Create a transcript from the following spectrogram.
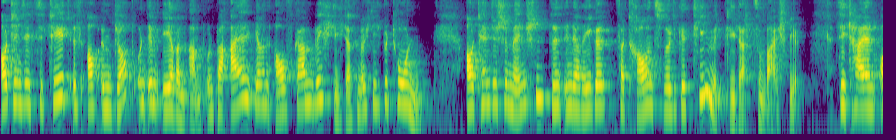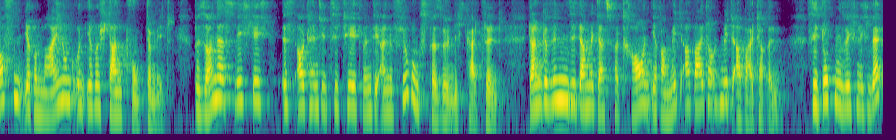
Authentizität ist auch im Job und im Ehrenamt und bei allen ihren Aufgaben wichtig, das möchte ich betonen. Authentische Menschen sind in der Regel vertrauenswürdige Teammitglieder zum Beispiel. Sie teilen offen ihre Meinung und ihre Standpunkte mit. Besonders wichtig ist Authentizität, wenn Sie eine Führungspersönlichkeit sind. Dann gewinnen Sie damit das Vertrauen Ihrer Mitarbeiter und Mitarbeiterinnen. Sie ducken sich nicht weg,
